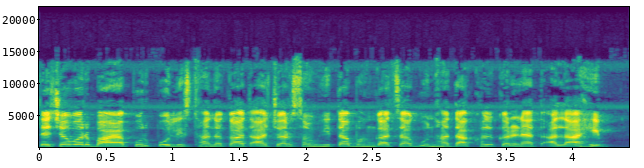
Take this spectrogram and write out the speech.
त्याच्यावर बाळापूर पोलीस स्थानकात आचारसंहिता भंगाचा गुन्हा दाखल करण्यात आला आहे.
